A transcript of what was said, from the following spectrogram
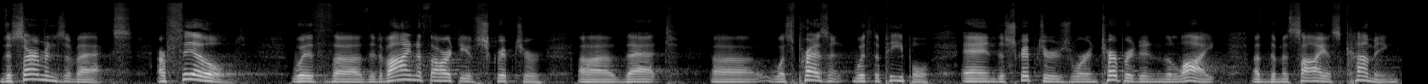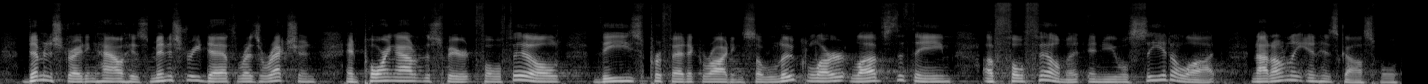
The sermons of Acts are filled with uh, the divine authority of Scripture uh, that uh, was present with the people, and the Scriptures were interpreted in the light of the Messiah's coming, demonstrating how his ministry, death, resurrection, and pouring out of the Spirit fulfilled these prophetic writings. So Luke loves the theme of fulfillment, and you will see it a lot, not only in his gospel,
